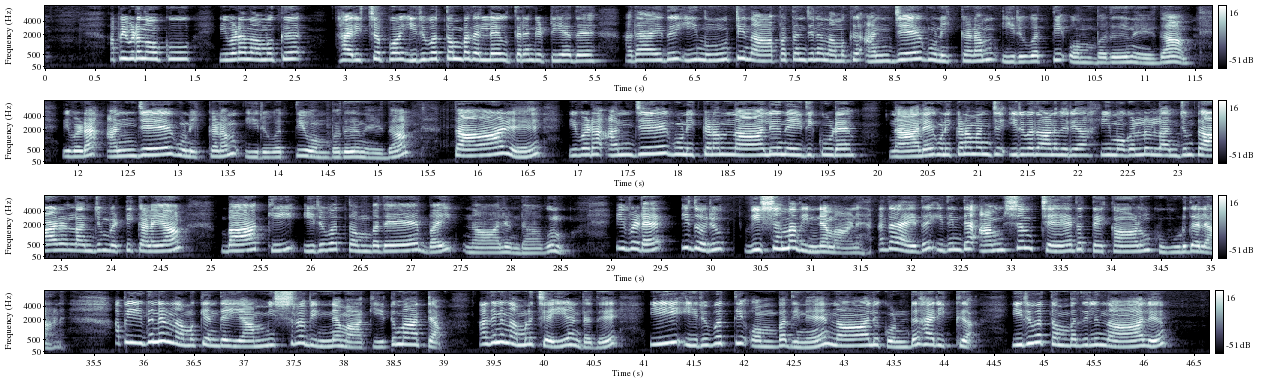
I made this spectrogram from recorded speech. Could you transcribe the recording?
അപ്പോൾ ഇവിടെ നോക്കൂ ഇവിടെ നമുക്ക് ഹരിച്ചപ്പോൾ ഇരുപത്തൊമ്പതല്ലേ ഉത്തരം കിട്ടിയത്? അതായത് ഈ നൂറ്റി നാൽപ്പത്തഞ്ചിനെ നമുക്ക് അഞ്ചേ ഗുണിക്കണം ഇരുപത്തി ഒമ്പത് എന്ന് എഴുതാം. ഇവിടെ അഞ്ചേ ഗുണിക്കണം ഇരുപത്തി ഒമ്പത് എന്ന് എഴുതാം. താഴെ ഇവിടെ അഞ്ചേ ഗുണിക്കണം നാല് എന്ന് എഴുതിക്കൂടെ? നാല് ഗുണിക്കണം അഞ്ച് ഇരുപതാണ് വരിക. ഈ മുകളിലുള്ള അഞ്ചും താഴെയുള്ള അഞ്ചും വെട്ടിക്കളയാം. ബാക്കി ഇരുപത്തൊമ്പത് ബൈ നാലുണ്ടാകും ഇവിടെ ഇതൊരു വിഷമ ഭിന്നമാണ് അതായത് ഇതിന്റെ അംശം ഛേദത്തെക്കാളും കൂടുതലാണ്. അപ്പോൾ ഇതിനെ നമുക്ക് എന്ത് ചെയ്യാം? മിശ്ര ഭിന്നമാക്കിയിട്ട് മാറ്റാം. അതിന് നമ്മൾ ചെയ്യേണ്ടത് ഈ ഇരുപത്തി ഒമ്പതിനെ നാല് കൊണ്ട് ഹരിക്കുക. ഇരുപത്തൊമ്പതിൽ നാല്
